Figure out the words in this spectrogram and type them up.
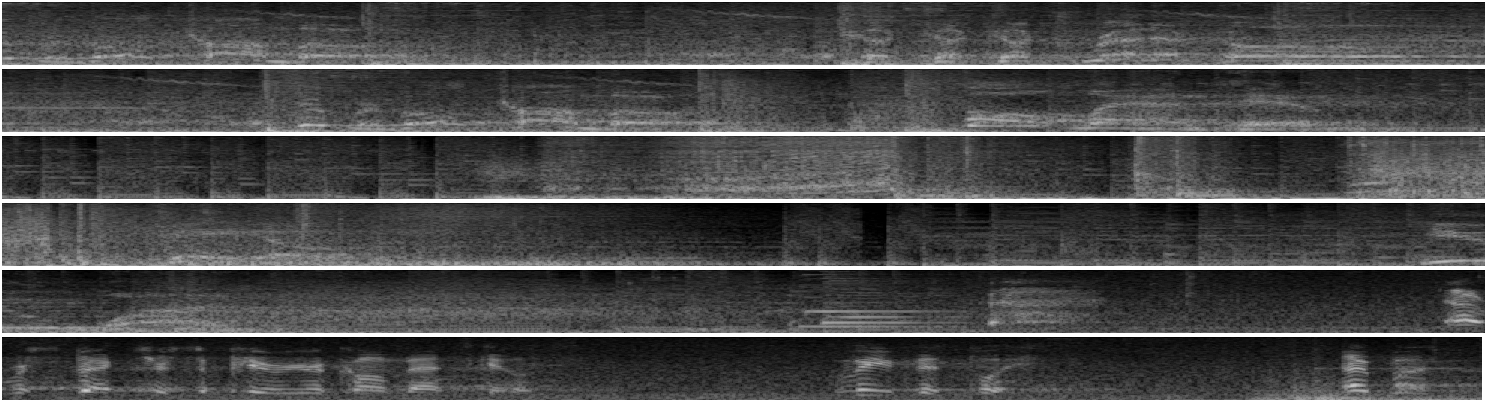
Super Bowl combo. Critical. Super Bowl combo. Vault land him. KO. You won. I respect your superior combat skills. Leave this place. I must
